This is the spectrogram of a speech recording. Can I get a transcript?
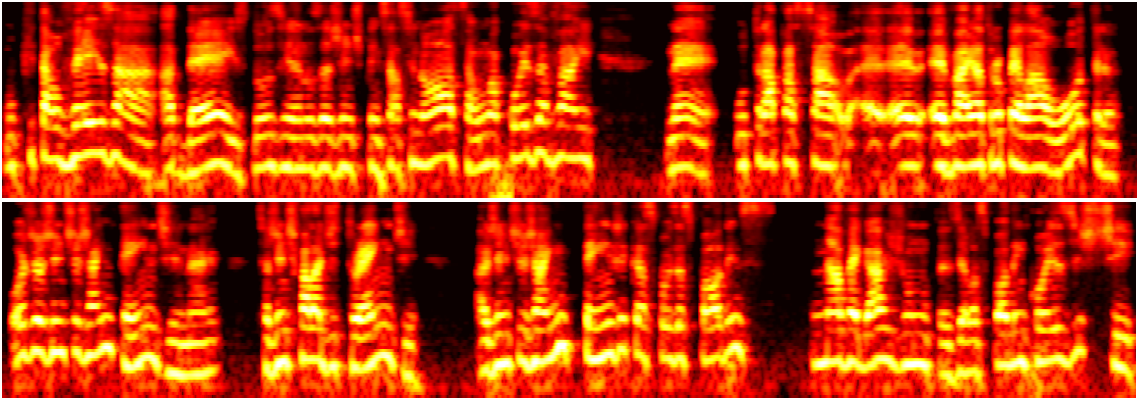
o que talvez há, há 10, 12 anos a gente pensasse, nossa, uma coisa vai né, ultrapassar, é, é, é, vai atropelar a outra, hoje a gente já entende, né? Se a gente fala de trend, a gente já entende que as coisas podem navegar juntas, elas podem coexistir.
